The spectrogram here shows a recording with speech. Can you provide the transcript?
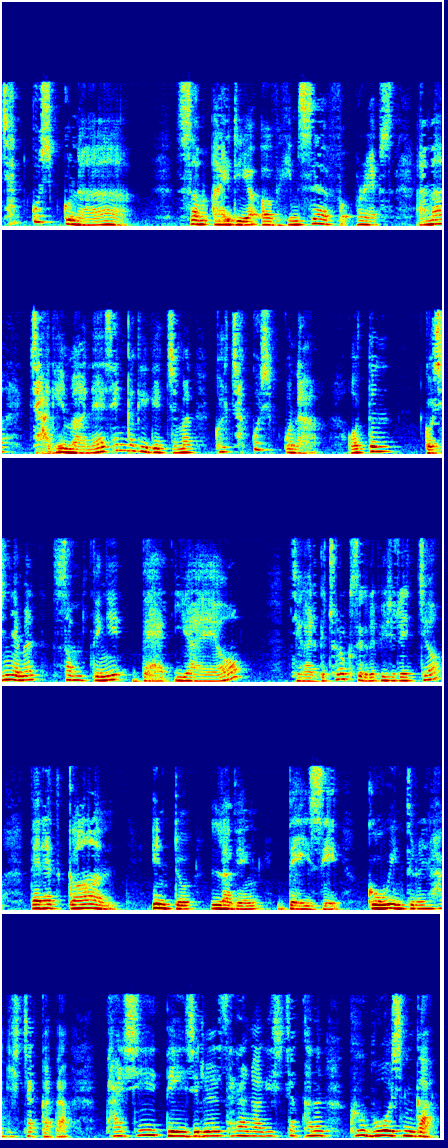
찾고 싶구나. Some idea of himself, perhaps. 아마 자기만의 생각이겠지만 그걸 찾고 싶구나. 어떤 것이냐면 something이 that 이하예요. 제가 이렇게 초록색으로 표시를 했죠. That had gone into loving Daisy. go into를 하기 시작하다. 다시 데이지를 사랑하기 시작하는 그 무엇인가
